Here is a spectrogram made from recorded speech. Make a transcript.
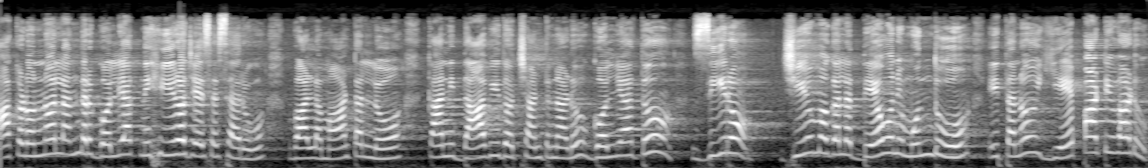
అక్కడ ఉన్న వాళ్ళందరూ గొల్యాత్ని హీరో చేసేసారు వాళ్ళ మాటల్లో. కానీ దావీదు వచ్చి అంటున్నాడు గొల్యాతు జీరో. జీవము గల దేవుని ముందు ఇతను ఏ పాటివాడు?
